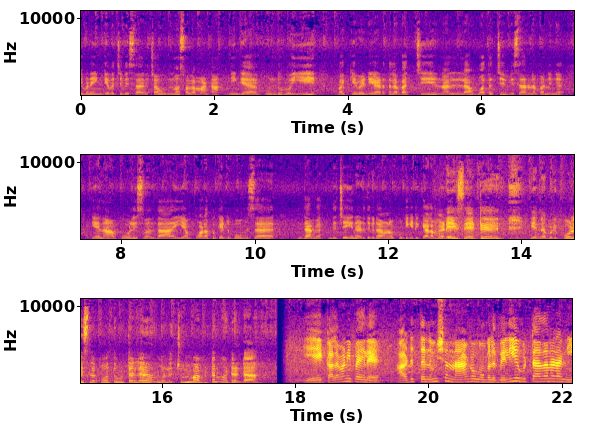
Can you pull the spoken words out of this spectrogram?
இவனை இங்க வச்சு விசாரிச்சா உண்மை சொல்ல மாட்டான். நீங்க கொண்டு போய் வைக்க வேண்டிய இடத்துல வச்சு நல்லா உதச்சி விசாரணை பண்ணுங்க. ஏன்னா போலீஸ் வந்தா என் பொழப்பு கெட்டு போகுது சார் இந்தாங்க இந்த செயின் எடுத்துக்கிட்டு அவனை கூட்டிக்கிட்டு கிளம்ப டேய் சேட்டு. என்ன அப்படி போலீஸ்ல கோத்து விட்டல? உன்னை சும்மா விட்ட மாட்டேன்டா. ஏய் களவாணி பயலே அடுத்த நிமிஷம் நாங்க உங்களை வெளியே விட்டாதானடா நீ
